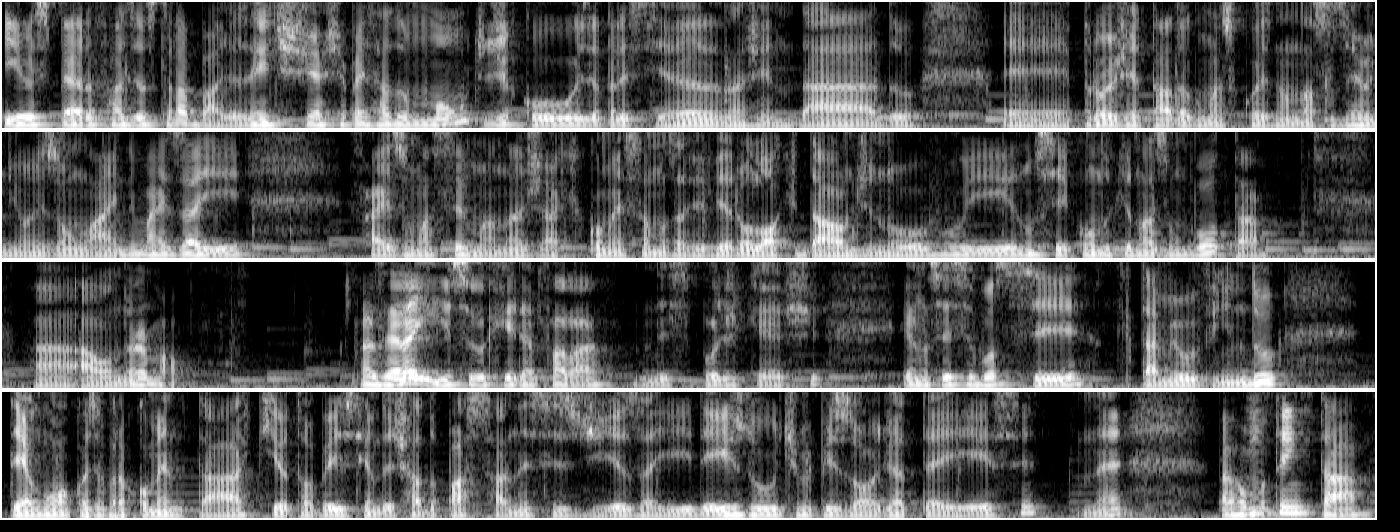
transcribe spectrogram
e eu espero fazer os trabalhos. A gente já tinha pensado um monte de coisa para esse ano, agendado, é, projetado algumas coisas nas nossas reuniões online, mas aí faz uma semana já que começamos a viver o lockdown de novo e eu não sei quando que nós vamos voltar ao normal. Mas era isso que eu queria falar nesse podcast. Eu não sei se você que está me ouvindo tem alguma coisa para comentar que eu talvez tenha deixado passar nesses dias aí, desde o último episódio até esse, né? Mas vamos tentar,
